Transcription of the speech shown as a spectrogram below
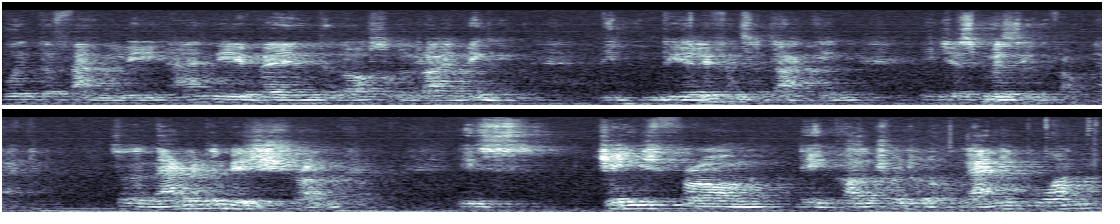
with the family and the event, the loss of the driving, the, the elephants attacking, is just missing from that. So the narrative is shrunk, is changed from a cultural to an organic one,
